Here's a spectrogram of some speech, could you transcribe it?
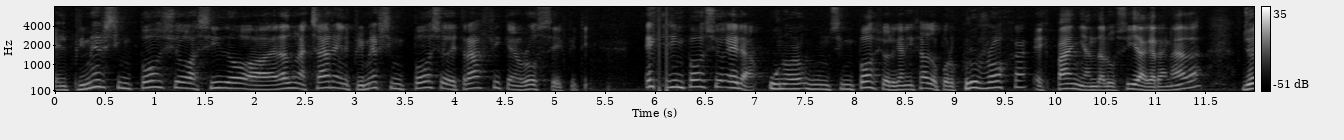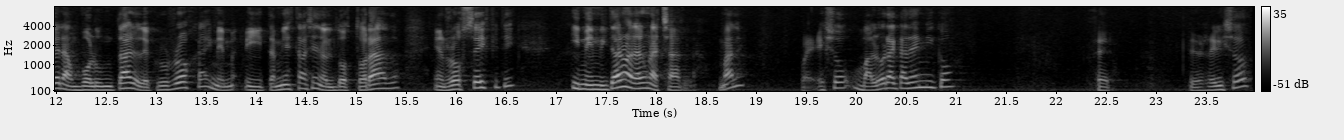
El primer simposio ha sido, ha dado una charla en el primer simposio de tráfico en Road Safety. Este simposio era un, simposio organizado por Cruz Roja, España, Andalucía, Granada. Yo era un voluntario de Cruz Roja y, y también estaba haciendo el doctorado en Road Safety y me invitaron a dar una charla, ¿vale? Pues eso, valor académico, Pero el revisor,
